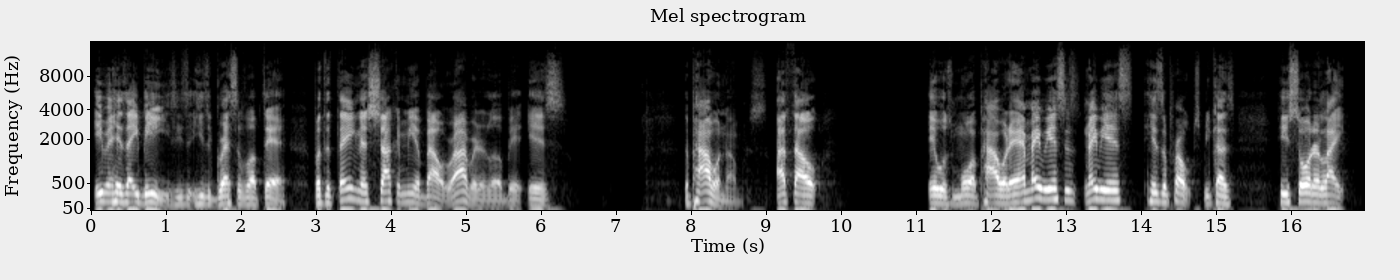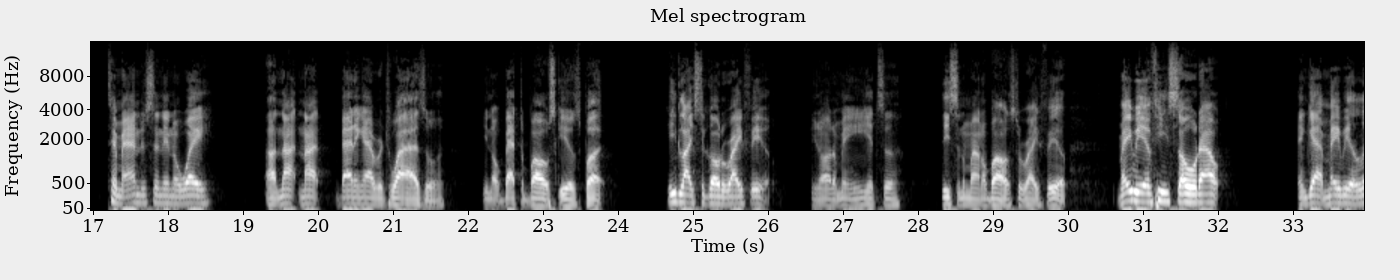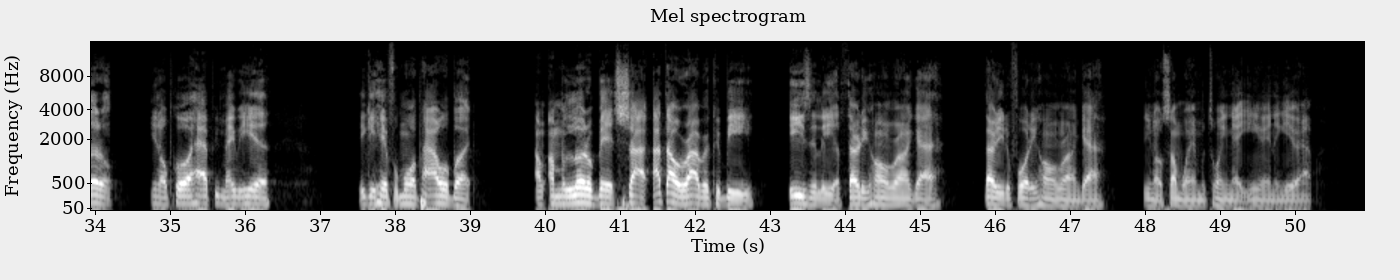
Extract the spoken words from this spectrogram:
even his ABs, he's he's aggressive up there. But the thing that's shocking me about Robert a little bit is the power numbers. I thought it was more power there. And maybe it's his, maybe it's his approach because he's sort of like Tim Anderson in a way, uh, not not batting average wise or you know bat the ball skills, but he likes to go to right field. You know what I mean? He hits a decent amount of balls to right field. Maybe if he sold out and got maybe a little, you know, pull happy, maybe he'll he could hit for more power. But I'm I'm a little bit shocked. I thought Robert could be easily a 30 home run guy thirty to forty home run guy. You know, somewhere in between that year in and year out.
